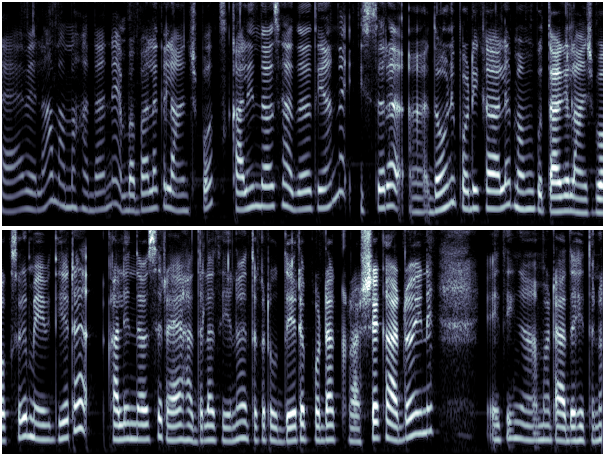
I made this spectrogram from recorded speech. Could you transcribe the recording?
රෑ වෙලා මම හදන්නේ බබලක ලාංච් බොක්ස් කලින් දවස හද තියන්න ඉස්සර දෝනි පොඩි කාලේ මම පුතාගේ ලාංච් බොක්ස එක මේ විදිහට කලින් දවස රෑ හදලා තියෙන එතකට උදේට පොඩක් රශ්ය කඩොයින ඉතින් මට අද හිතන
